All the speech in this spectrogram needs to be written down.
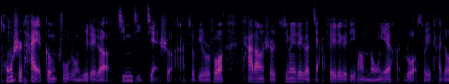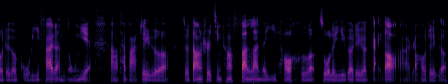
同时，他也更注重于这个经济建设啊，就比如说，他当时因为这个甲非这个地方农业很弱，所以他就这个鼓励发展农业啊，他把这个就当时经常泛滥的一条河做了一个这个改道啊，然后这个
